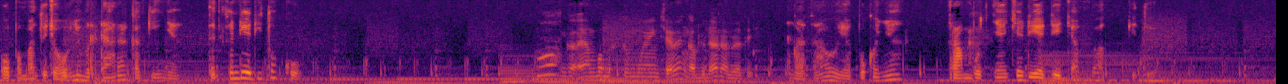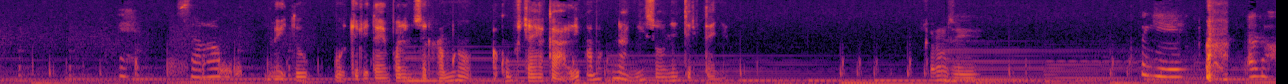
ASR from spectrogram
oh pembantu cowoknya berdarah kakinya tapi kan dia di toko Enggak, yang pembantumu yang cewek nggak berdarah berarti? nggak tahu ya pokoknya rambutnya aja dia dijambak gitu serem. nah itu oh cerita yang paling serem no aku percaya kali mamaku nangis soalnya ceritanya Serem sih. Pergi. Aduh.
